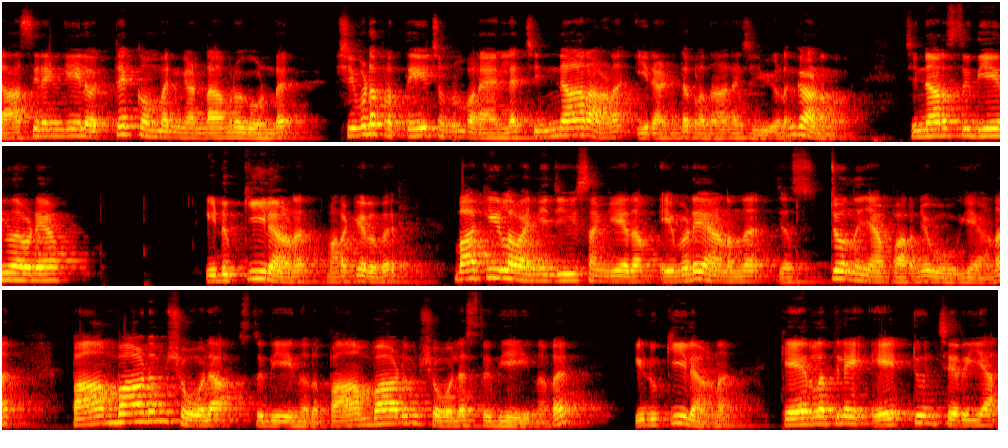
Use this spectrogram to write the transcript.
കാസിരങ്കയിൽ ഒറ്റക്കൊമ്പൻ കണ്ടാമൃഗമുണ്ട് പക്ഷെ ഇവിടെ പ്രത്യേകിച്ചൊന്നും പറയാനില്ല. ചിന്നാറാണ് ഈ രണ്ട് പ്രധാന ജീവികളും കാണുന്നത്. ചിന്നാർ സ്ഥിതി ചെയ്യുന്നത് എവിടെയാ? ഇടുക്കിയിലാണ്. മറക്കരുത്. ബാക്കിയുള്ള വന്യജീവി സങ്കേതം എവിടെയാണെന്ന് ജസ്റ്റ് ഒന്ന് ഞാൻ പറഞ്ഞു പോവുകയാണ്. പാമ്പാടും ഷോല സ്ഥിതി ചെയ്യുന്നത്. പാമ്പാടും ഷോല സ്ഥിതി ചെയ്യുന്നത് ഇടുക്കിയിലാണ്. കേരളത്തിലെ ഏറ്റവും ചെറിയ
